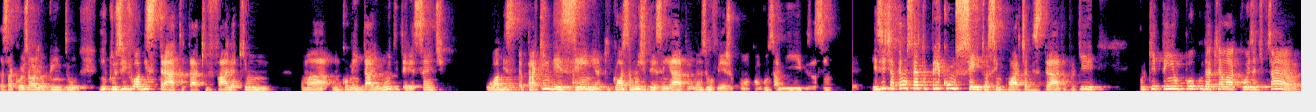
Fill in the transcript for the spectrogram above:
essa coisa. Olha, eu pinto, inclusive o abstrato, tá? Que vale aqui um, uma, um comentário muito interessante. Para quem desenha, que gosta muito de desenhar, pelo menos eu vejo com, com alguns amigos, assim, existe até um certo preconceito assim com arte abstrata, porque porque tem um pouco daquela coisa de ah,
